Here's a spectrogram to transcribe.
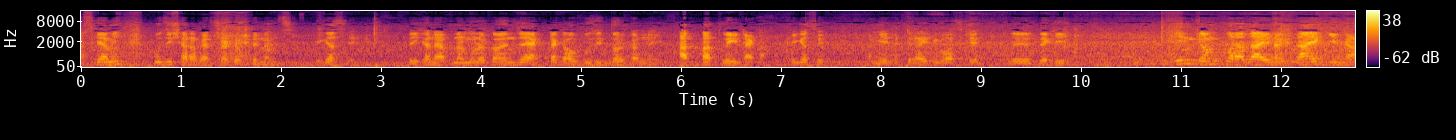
আজকে আমি পুঁজি সারা ব্যবসা করতে নামছি ঠিক আছে? তো এখানে আপনার মনে করেন যে এক টাকাও পুঁজির দরকার নেই হাত পাতলেই টাকা ঠিক আছে? আমি এটা ট্রাই দিব আজকে যে দেখি ইনকাম করা যায় না যায় কি না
